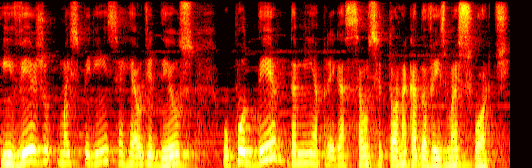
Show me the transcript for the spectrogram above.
e vejo uma experiência real de Deus, o poder da minha pregação se torna cada vez mais forte.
